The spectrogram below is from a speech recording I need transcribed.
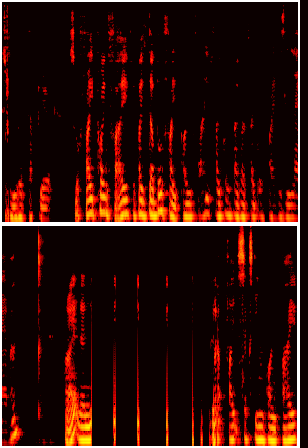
So you hit up here. So 5.5, if I double 5.5, 5.5 and 5.5 is 11. All right, then up 16.5,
